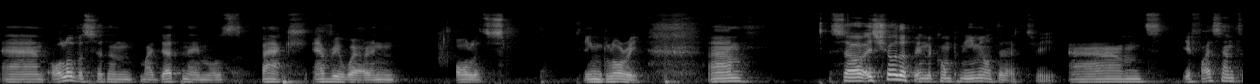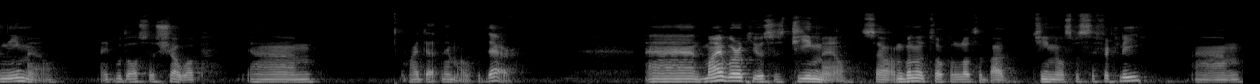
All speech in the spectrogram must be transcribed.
And all of a sudden, my dead name was back everywhere in all its in glory. Um, so it showed up in the company email directory. And if I sent an email, it would also show up um, my dead name over there. And my work uses Gmail. So I'm going to talk a lot about Gmail specifically. Um,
